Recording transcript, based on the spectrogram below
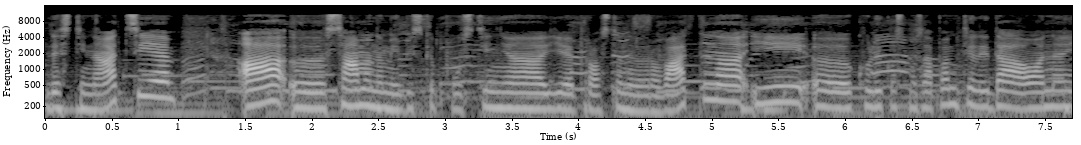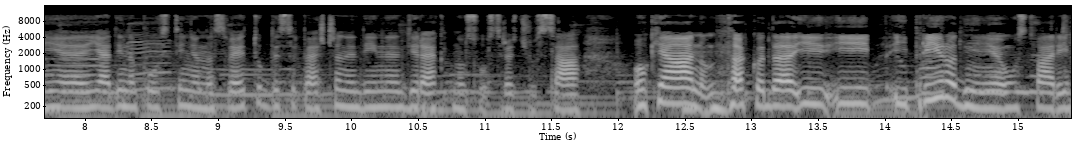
destinacije, a e, sama namibijska pustinja je prosto neverovatna i e, koliko smo zapamtili, da, ona je jedina pustinja na svetu gde se peščane dine direktno susreću sa okeanom, tako da i, i, i prirodni je u stvari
